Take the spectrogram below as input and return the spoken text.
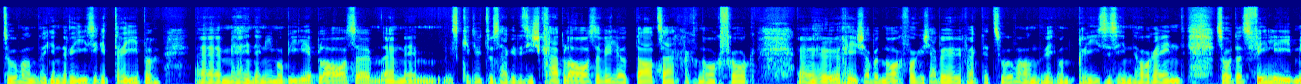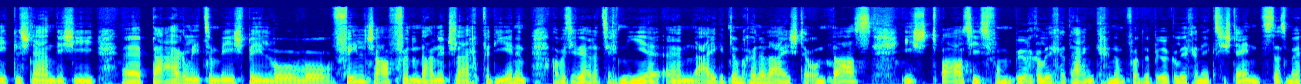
Zuwanderung ein riesiger Treiber. Äh, wir haben eine Immobilienblase. Ähm, ähm, es gibt Leute, die sagen, das ist keine Blase, weil ja tatsächlich die Nachfrage äh, hoch ist. Aber die Nachfrage ist eben hoch wegen der Zuwanderung und die Preise sind horrend. So dass viele mittelständische äh, Pärli zum Beispiel, wo, wo viel schaffen und auch nicht schlecht verdienen, aber sie werden sich nie ähm, Eigentum können leisten. Und das ist die Basis vom bürgerlichen Denken und von der bürgerlichen Existenz, dass man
